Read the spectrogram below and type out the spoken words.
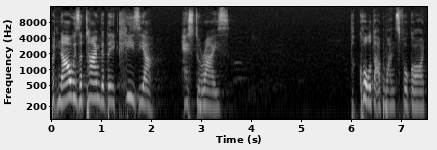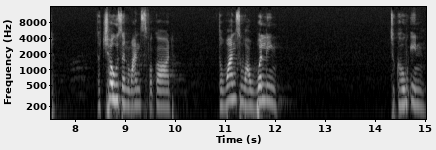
But now is the time that the ecclesia has to rise. The called out ones for God, the chosen ones for God, the ones who are willing to go in.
